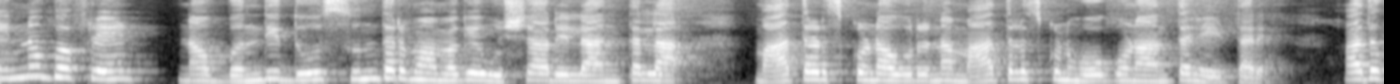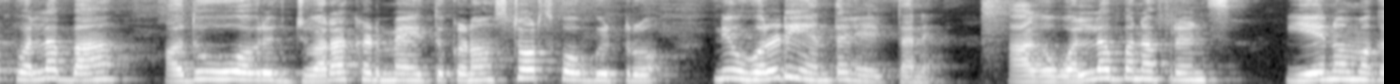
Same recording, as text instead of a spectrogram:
ಇನ್ನೊಬ್ಬ ಫ್ರೆಂಡ್ ನಾವು ಬಂದಿದ್ದು ಸುಂದರ್ ಮಾಮಗೆ ಹುಷಾರಿಲ್ಲ ಅಂತಲ್ಲ. ಮಾತಾಡಿಸ್ಕೊಂಡು ಅವರನ್ನು ಮಾತಾಡಿಸ್ಕೊಂಡು ಹೋಗೋಣ ಅಂತ ಹೇಳ್ತಾರೆ. ಅದಕ್ಕೆ ವಲ್ಲಭ, ಅದು ಅವ್ರಿಗೆ ಜ್ವರ ಕಡಿಮೆ ಆಯಿತು ಕಣೋ, ಸ್ಟೋರ್ಸ್ಗೆ ಹೋಗ್ಬಿಟ್ರು, ನೀವು ಹೊರಡಿ ಅಂತ ಹೇಳ್ತಾನೆ. ಆಗ ವಲ್ಲಭನ ಫ್ರೆಂಡ್ಸ್ ಏನೋ ಮಗ,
